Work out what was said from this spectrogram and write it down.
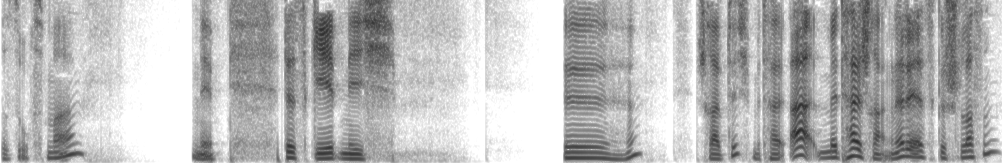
Versuch's mal. Nee, das geht nicht. Äh, Schreibtisch, Metall. Ah, Metallschrank, ne? Der ist geschlossen.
